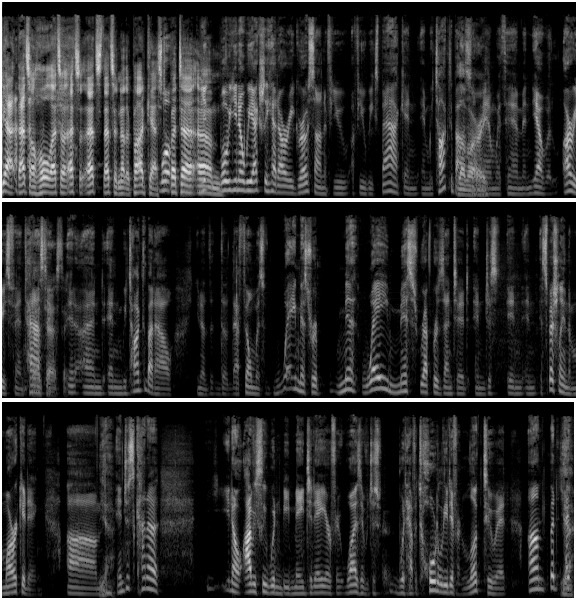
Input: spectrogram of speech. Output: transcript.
yeah, that's a whole. That's a that's a, that's that's another podcast. well, but uh, um, well, you know, we actually had Arye Gross on a few a few weeks back, and and we talked about Soul Arye. Man with him, and yeah, Arye's fantastic, Fantastic. And, and and we talked about how you know the, the, that film was way misrep- mi- way misrepresented, and just in, in especially in the marketing, um, Yeah. and just kind of you know, obviously wouldn't be made today, or if it was, it would just would have a totally different look to it. Um, but I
